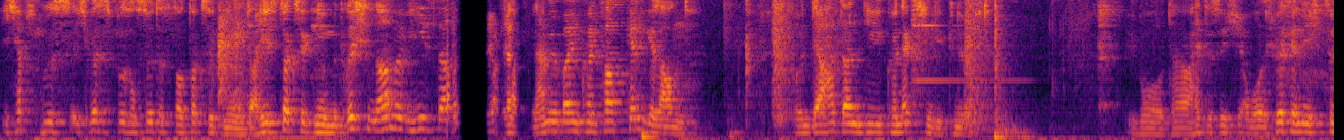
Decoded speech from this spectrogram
ich hab's bloß, ich weiß es bloß noch so, dass der Toxic Gnome, da hieß Toxic Gnome mit richtigem Namen, wie hieß der? Den haben wir beim Konzert kennengelernt. Und der hat dann die Connection geknüpft. Über, da hätte sich, aber ich weiß ja nicht, zu,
